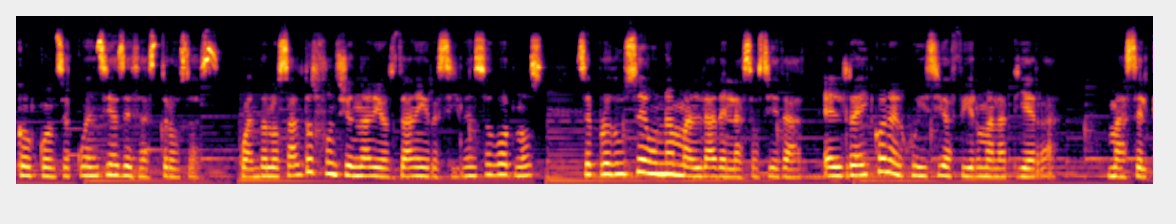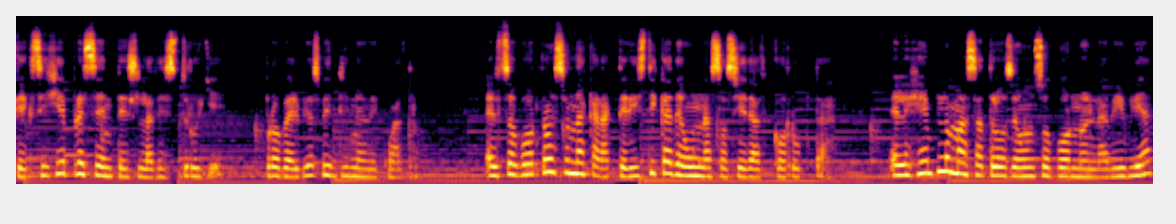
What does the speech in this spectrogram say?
con consecuencias desastrosas. Cuando los altos funcionarios dan y reciben sobornos, se produce una maldad en la sociedad. El rey con el juicio afirma la tierra, mas el que exige presentes la destruye. Proverbios 29:4. El soborno es una característica de una sociedad corrupta. El ejemplo más atroz de un soborno en la Biblia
